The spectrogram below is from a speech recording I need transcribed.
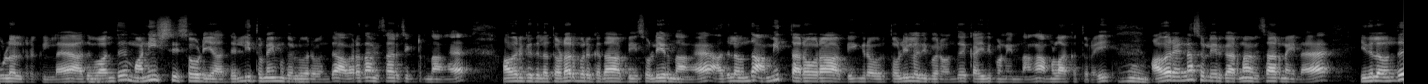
ஊழல் இருக்குல்ல அது வந்து மணிஷ் சிசோடியா டெல்லி துணை முதல்வர் வந்து அவரை தான் விசாரிச்சுக்கிட்டு இருந்தாங்க. அவருக்கு இதுல தொடர்பு இருக்குதா அப்படி சொல்லியிருந்தாங்க. அதுல வந்து அமித் அரோரா அப்படிங்கிற ஒரு தொழிலதிபர் வந்து கைது பண்ணியிருந்தாங்க அமலாக்கத்துறை. அவர் என்ன சொல்லியிருக்காருன்னா விசாரணையில இதுல வந்து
